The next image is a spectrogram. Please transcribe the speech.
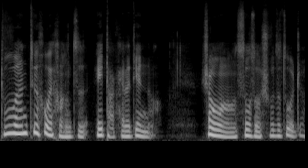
读完最后一行字，A 打开了电脑，上网搜索书的作者。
